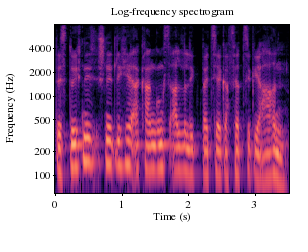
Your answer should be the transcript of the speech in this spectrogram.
Das durchschnittliche Erkrankungsalter liegt bei circa 40 Jahren.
